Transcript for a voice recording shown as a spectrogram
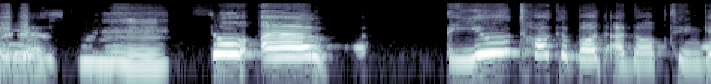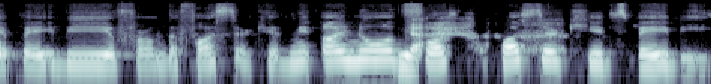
yes. Mhm. So, uh, you talk about adopting a baby from the foster kid. I, mean, I know Yeah. foster, foster kids' baby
